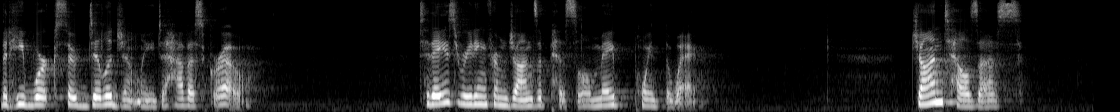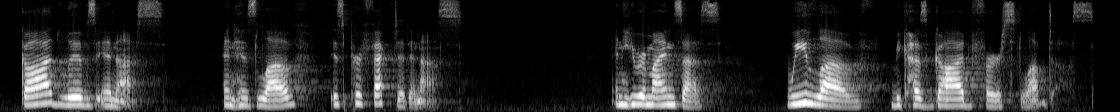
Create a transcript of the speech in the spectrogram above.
that he works so diligently to have us grow. Today's reading from John's epistle may point the way. John tells us God lives in us, and his love is perfected in us. And he reminds us we love because God first loved us.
